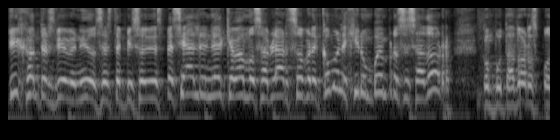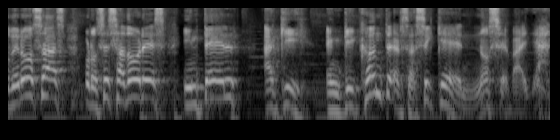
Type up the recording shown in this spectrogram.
Geek Hunters, bienvenidos a este episodio especial en el que vamos a hablar sobre cómo elegir un buen procesador, computadoras poderosas, procesadores, Intel, aquí en Geek Hunters, así que no se vayan.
